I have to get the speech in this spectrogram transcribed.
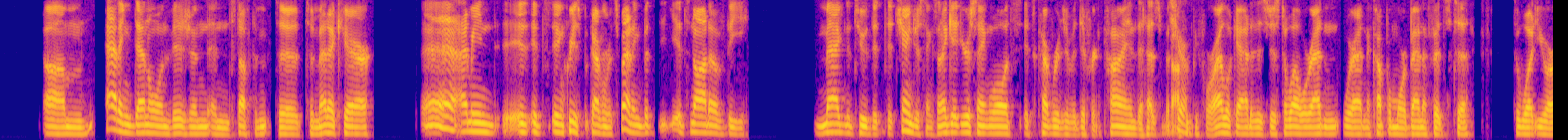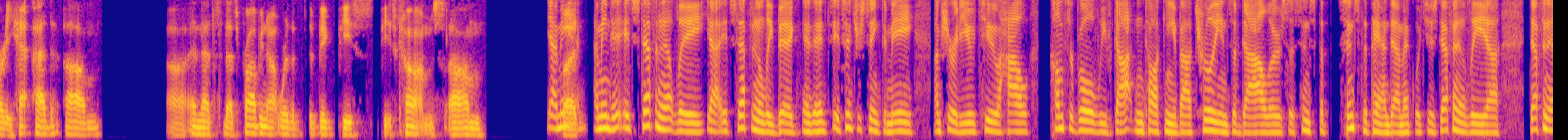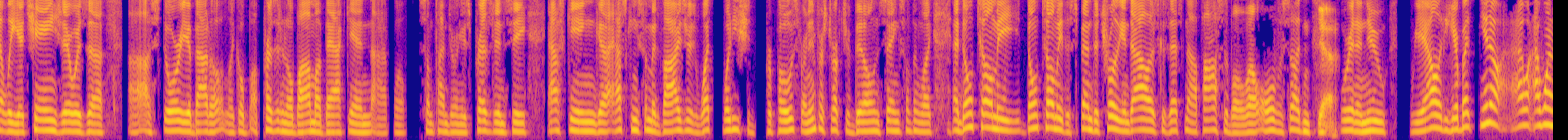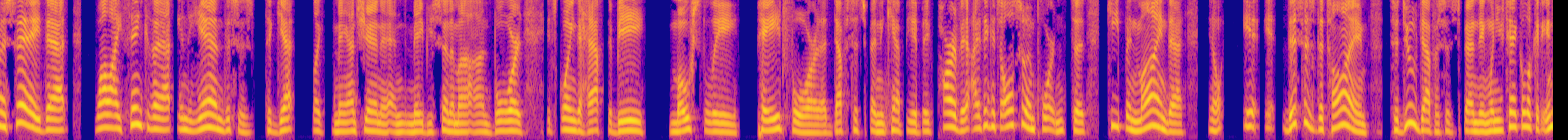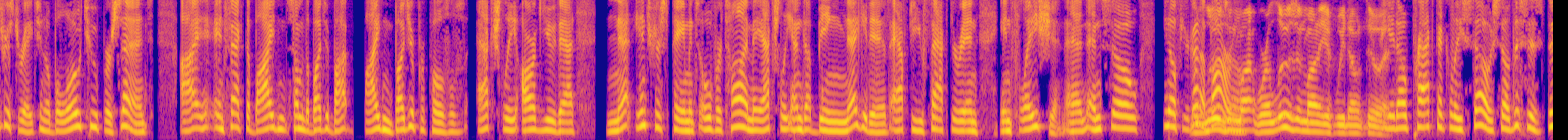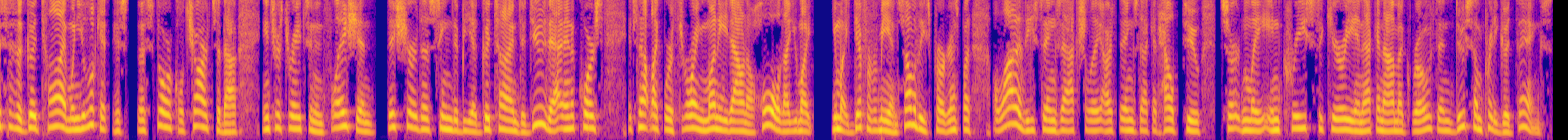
um, adding dental and vision and stuff to to, to Medicare. Eh, I mean, it, it's increased government spending, but it's not of the magnitude that, that changes things. And I get you're saying, well, it's it's coverage of a different kind that hasn't been sure. offered before. I look at it as just, well, we're adding we're adding a couple more benefits to to what you already had, um, uh, and that's that's probably not where the, the big piece piece comes. Um, yeah, I mean, but, I mean, it's definitely, yeah, it's definitely big, and it's it's interesting to me. I'm sure to you too how comfortable we've gotten talking about trillions of dollars since the since the pandemic, which is definitely uh, definitely a change. There was a a story about a, like a, President Obama back in uh, well sometime during his presidency asking uh, asking some advisors what what he should propose for an infrastructure bill and saying something like and don't tell me don't tell me to spend a trillion dollars because that's not possible. Well, all of a sudden yeah. we're in a new reality here. But you know, I, I want to say that while I think that in the end this is to get like Manchin and maybe Sinema on board, it's going to have to be mostly paid for. That deficit spending can't be a big part of it. I think it's also important to keep in mind that you know it, it, this is the time to do deficit spending. When you take a look at interest rates, you know, below two percent. I, in fact, the Biden, some of the budget Biden budget proposals actually argue that net interest payments over time may actually end up being negative after you factor in inflation. And and so, you know, if you're going to borrow, mo- we're losing money if we don't do it. You know, practically so. So this is this is a good time when you look at his, historical charts about interest rates and inflation. This sure does seem to be a good time to do that. And of course, it's not like we're throwing money down a hole. Now you might you might differ from me in some of these programs, but a lot of these things actually are things that could help to certainly increase security and economic growth and do some pretty good things.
